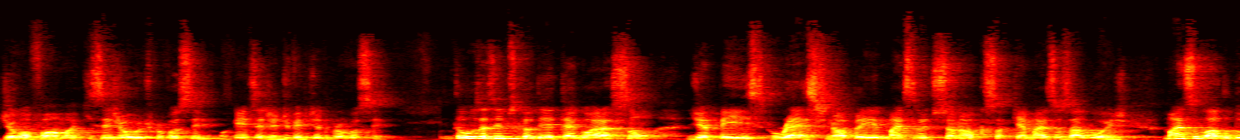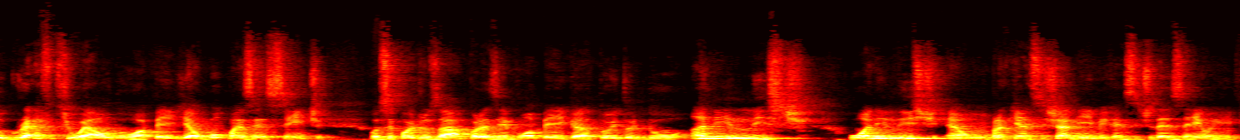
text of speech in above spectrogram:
de alguma forma que seja útil para você, ok? Seja divertido para você. Então os exemplos que eu dei até agora são de APIs REST, né? o API mais tradicional que é mais usado hoje. Mas do lado do GraphQL, do API que é um pouco mais recente, você pode usar, por exemplo, um API gratuito do AniList. O AniList é um, para quem assiste anime, quem assiste desenho aí,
